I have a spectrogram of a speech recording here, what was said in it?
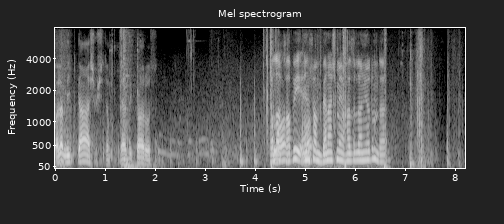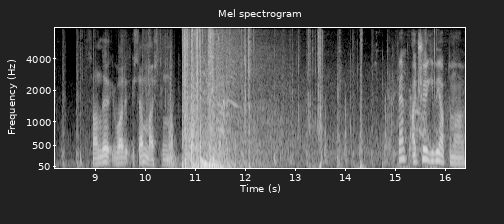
oğlum ilk yan açmıştım. Yazıklar olsun. Valla Ulan, kapıyı en son ben açmaya hazırlanıyordum da. Sende var sen mi açtın lan? Ben açıyor gibi yaptım abi.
